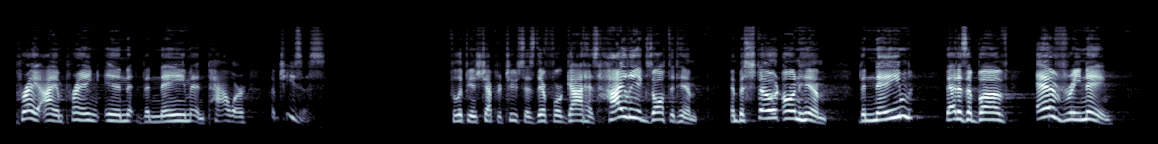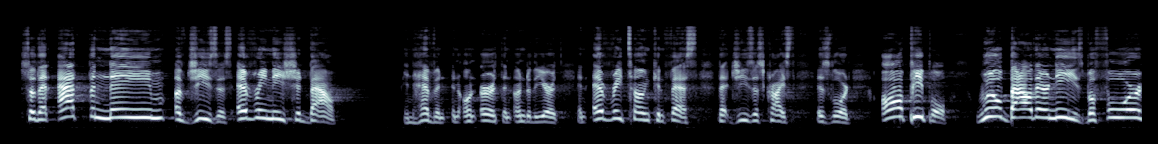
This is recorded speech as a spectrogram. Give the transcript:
pray, I am praying in the name and power of Jesus. Philippians chapter 2 says, Therefore, God has highly exalted him and bestowed on him the name that is above every name, so that at the name of Jesus, every knee should bow in heaven and on earth and under the earth, and every tongue confess that Jesus Christ is Lord all people will bow their knees before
